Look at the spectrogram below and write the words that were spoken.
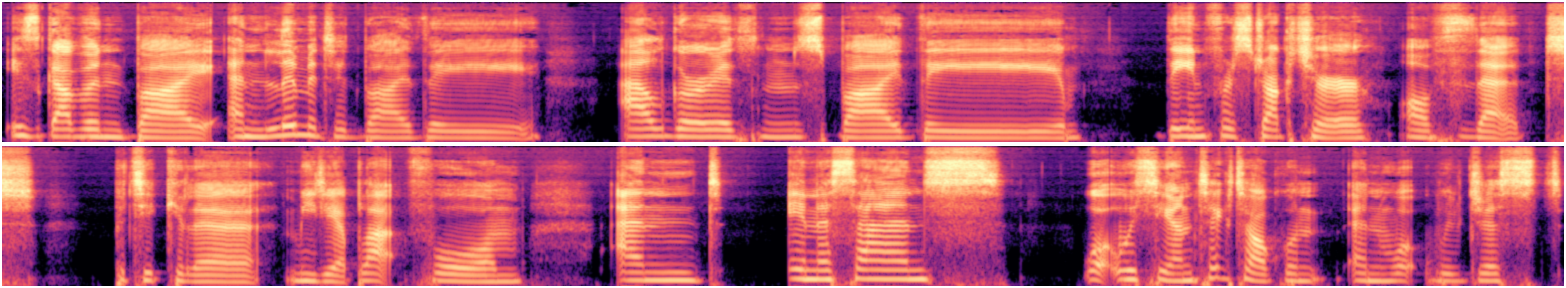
is governed by and limited by the algorithms, by the the infrastructure of that particular media platform. And in a sense, what we see on TikTok when, and what we've just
